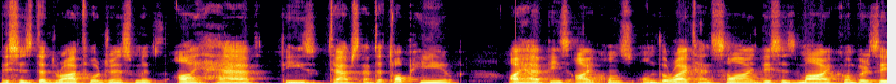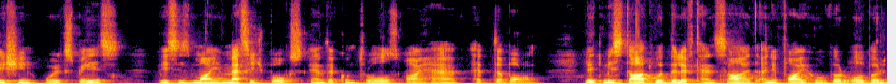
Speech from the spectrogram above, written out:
This is the draft for John Smith. I have these tabs at the top here I have these icons on the right hand side. This is my conversation workspace. This is my message box and the controls I have at the bottom. Let me start with the left hand side and if I hover over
